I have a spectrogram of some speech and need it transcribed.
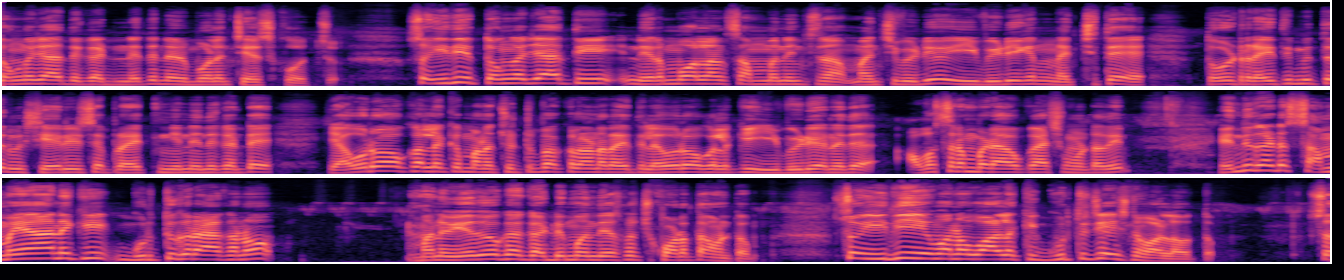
తొంగజాతి గడ్డిని అయితే నిర్మూలన చేసుకోవచ్చు. సో ఇది తొంగజాతి నిర్మూలనకు సంబంధించిన మంచి వీడియో. ఈ వీడియో కనుక నచ్చితే తోటి రైతు మిత్రులకు షేర్ చేసే ప్రయత్నం చేయండి. ఎందుకంటే ఎవరో ఒకరికి మన చుట్టుపక్కల ఉన్న రైతులు ఎవరో ఒకరికి ఈ వీడియో అనేది అవసరం పడే అవకాశం ఉంటుంది. ఎందుకంటే సమయానికి గుర్తుకు రాకనో మనం ఏదో ఒక గడ్డి మంది తీసుకొచ్చి కొడతా ఉంటాం. సో ఇది మనం వాళ్ళకి గుర్తు చేసిన వాళ్ళు అవుతాం. సో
